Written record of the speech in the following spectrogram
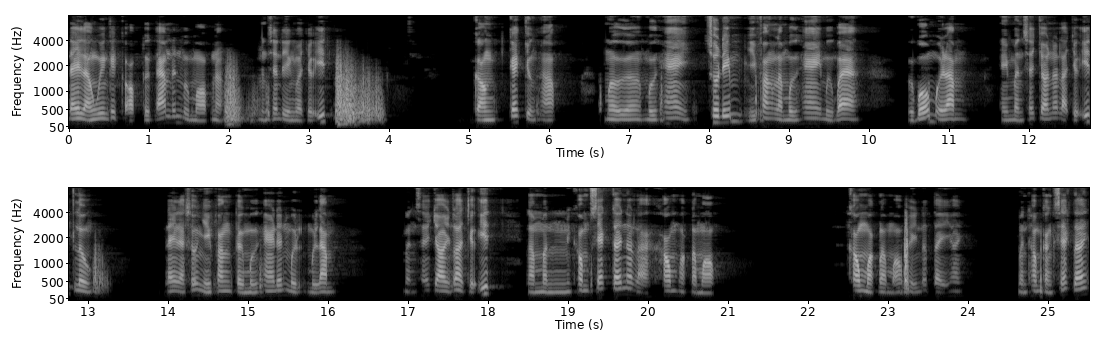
Đây là nguyên cái cột từ 8 đến 11 nè. Mình sẽ điền vào chữ x. Còn các trường hợp 10, 12 ờ, số điểm nhị phân là 12 13 14 15 thì mình sẽ cho nó là chữ x luôn. Đây là số nhị phân từ 12 đến 10, 15 mình sẽ cho đó là chữ x, là mình không xét tới nó là không hoặc là một. Không hoặc là một thì nó tùy thôi. Mình không cần xét tới.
